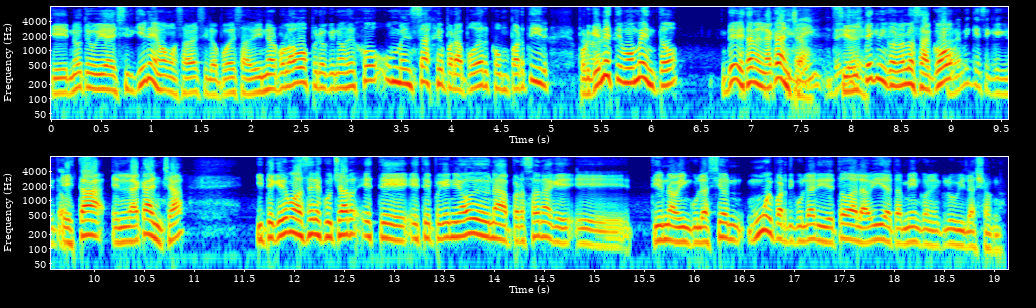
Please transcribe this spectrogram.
que no te voy a decir quién es, vamos a ver si lo podés adivinar por la voz, pero que nos dejó un mensaje para poder compartir, porque en este momento debe estar en la cancha. Si el técnico no lo sacó, Para mí que se que gritó. está en la cancha. Y te queremos hacer escuchar este, este pequeño audio de una persona que eh, tiene una vinculación muy particular y de toda la vida también con el Club Vilayonga.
